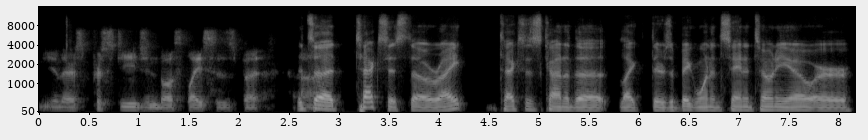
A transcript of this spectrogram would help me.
you know, there's prestige in both places. But it's uh, uh Texas though, right? Texas is kind of the like. There's a big one in San Antonio or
